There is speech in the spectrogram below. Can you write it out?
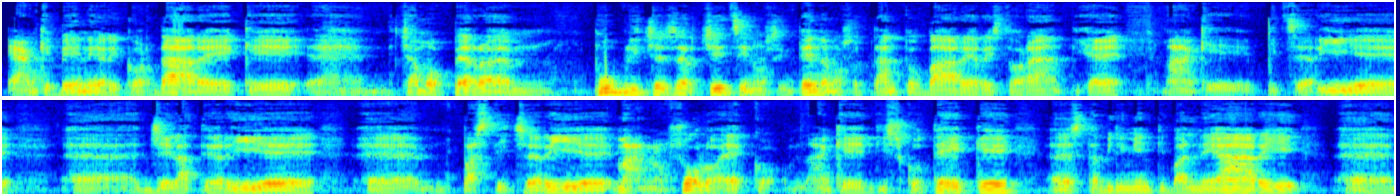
è anche bene ricordare che, eh, diciamo, per... Um, pubblici esercizi non si intendono soltanto bar e ristoranti, eh, ma anche pizzerie, eh, gelaterie, eh, pasticcerie, ma non solo, ecco, anche discoteche, eh, stabilimenti balneari, eh,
